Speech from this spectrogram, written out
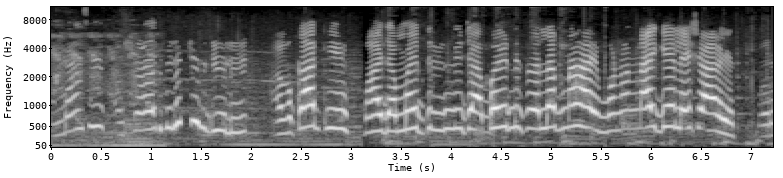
मग माणसी आज शाळेत मी लपचून गेली. अहो काकी माझ्या मैत्रिणीच्या बहिणीचं लग्न आहे म्हणून नाही गेले शाळेत. बरं.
